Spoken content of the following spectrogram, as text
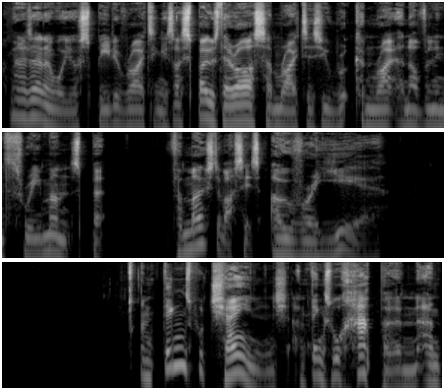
I mean, I don't know what your speed of writing is. I suppose there are some writers who can write a novel in three months, but for most of us, it's over a year. And things will change and things will happen. And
